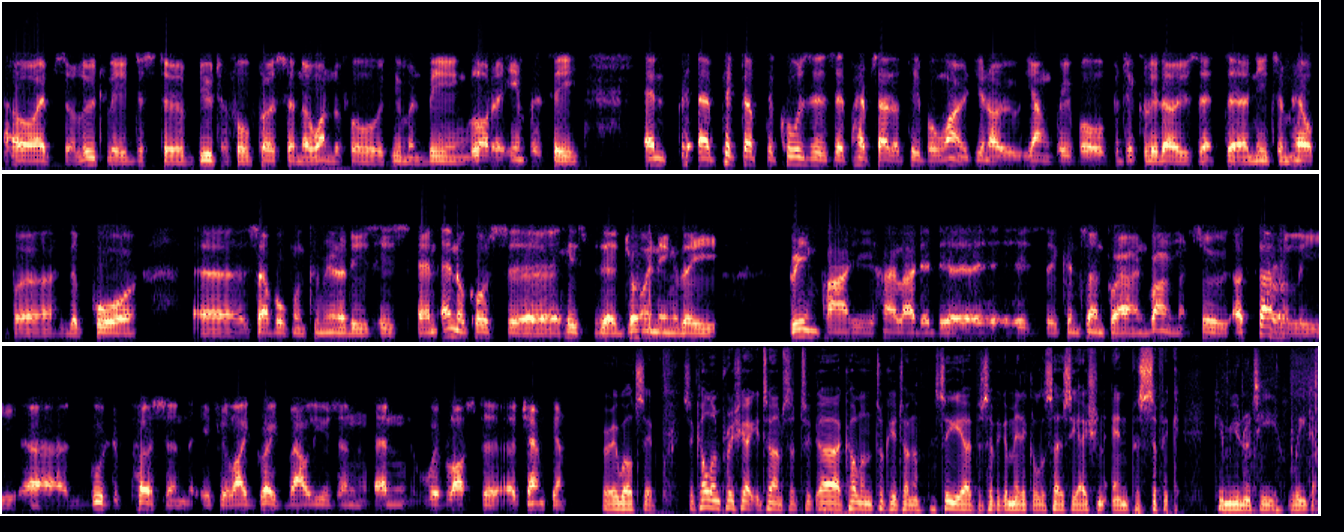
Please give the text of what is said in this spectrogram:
Oh, absolutely. Just a beautiful person, a wonderful human being, a lot of empathy, and uh, picked up the causes that perhaps other people won't. You know, young people, particularly those that uh, need some help, uh, the poor uh, South Auckland communities. And and of course uh, he's uh, joining the Green Party. Highlighted uh, his uh, concern for our environment. So a thoroughly uh, good person, if you like, great values, and and we've lost a, a champion. Very well said. So, Colin, appreciate your time. So, uh, Colin Tukuitonga, CEO, Pasifika Medical Association and Pacific Community Leader.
